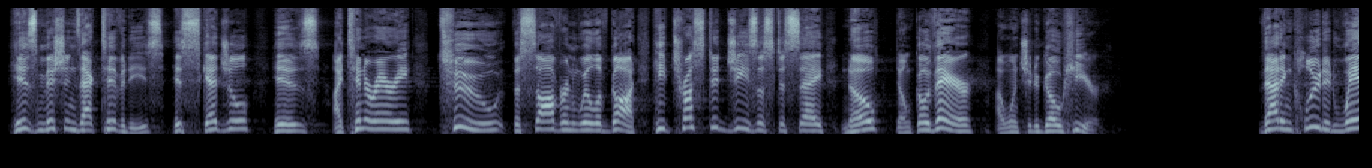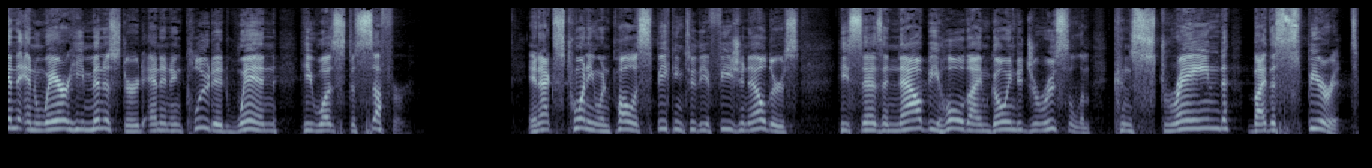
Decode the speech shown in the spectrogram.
his missions activities, his schedule, his itinerary to the sovereign will of God. He trusted Jesus to say, No, don't go there. I want you to go here. That included when and where he ministered, and it included when he was to suffer. In Acts 20, when Paul is speaking to the Ephesian elders, he says, And now behold, I am going to Jerusalem, constrained by the Spirit,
